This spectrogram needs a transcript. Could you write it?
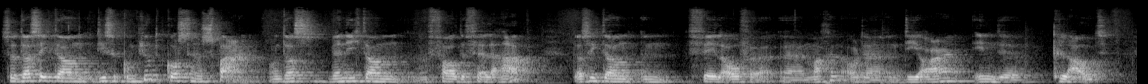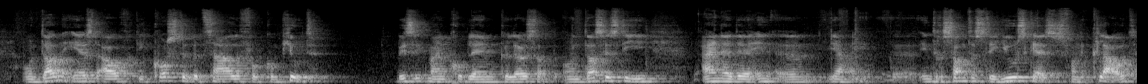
sodass ich dann diese Computerkosten sparen. Und dass, wenn ich dann einen Fall der Fälle habe, dass ich dann ein Failover äh, machen oder ein DR in der Cloud. Und dann erst auch die Kosten bezahle für Compute, bis ich mein Problem gelöst habe. Und das ist die einer der in, äh, ja, äh, interessantesten Use Cases von der Cloud,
